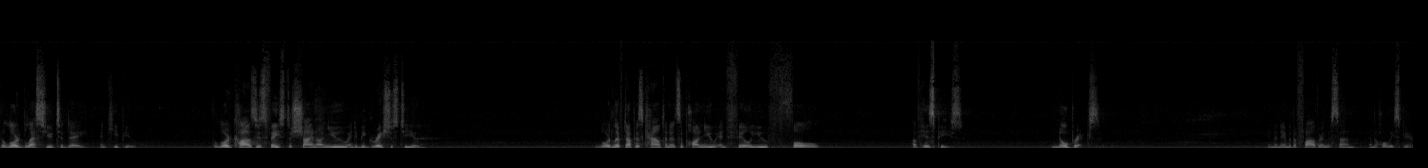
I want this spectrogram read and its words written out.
The Lord bless you today and keep you. The Lord cause his face to shine on you and to be gracious to you. The Lord lift up his countenance upon you and fill you full of his peace. No bricks. In the name of the Father and the Son and the Holy Spirit.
